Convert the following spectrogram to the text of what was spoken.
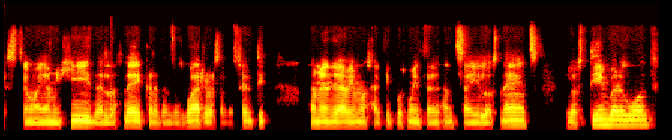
este Miami Heat, de los Lakers, de los Warriors, de los Celtics. También ya vimos equipos muy interesantes ahí, los Nets, los Timberwolves.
